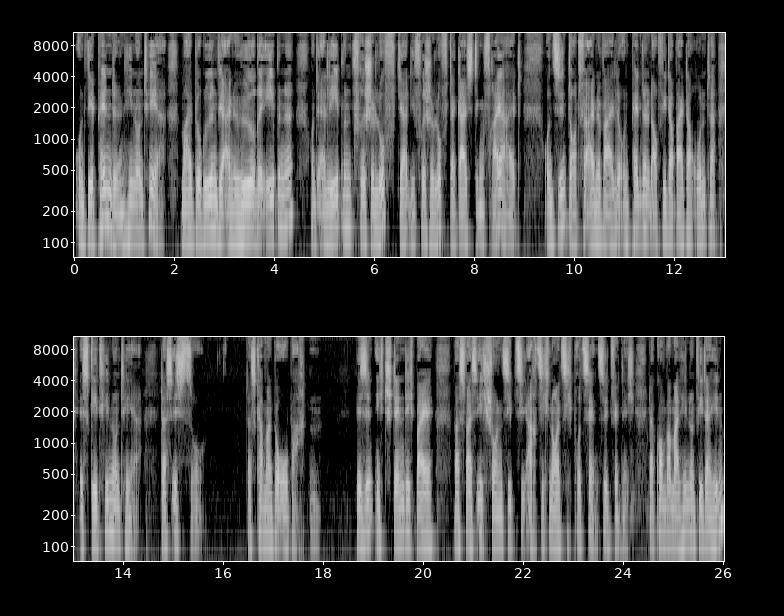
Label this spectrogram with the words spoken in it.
und wir pendeln hin und her. Mal berühren wir eine höhere Ebene und erleben frische Luft, ja, die frische Luft der geistigen Freiheit und sind dort für eine Weile und pendeln auch wieder weiter runter. Es geht hin und her. Das ist so. Das kann man beobachten. Wir sind nicht ständig bei, was weiß ich schon, 70, 80, 90 Prozent sind wir nicht. Da kommen wir mal hin und wieder hin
